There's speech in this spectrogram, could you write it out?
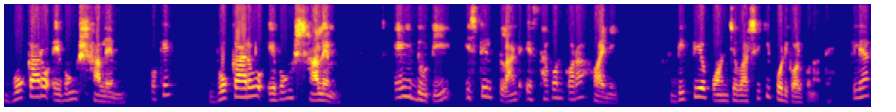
বোকারো এবং সালেম ওকে? বোকারো এবং সালেম এই দুটি স্টিল প্লান্ট স্থাপন করা হয়নি দ্বিতীয় পঞ্চবার্ষিকী পরিকল্পনাতে ক্লিয়ার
